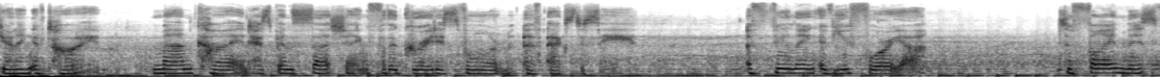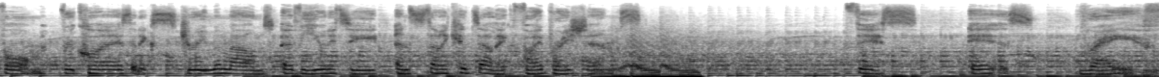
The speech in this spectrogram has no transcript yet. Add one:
beginning of time, mankind has been searching for the greatest form of ecstasy, a feeling of euphoria. To find this form requires an extreme amount of unity and psychedelic vibrations. This is rave.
